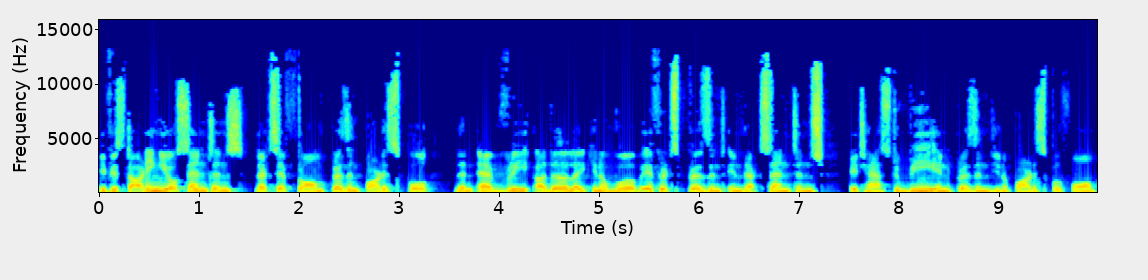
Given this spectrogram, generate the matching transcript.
If you're starting your sentence let's say from present participle then every other like you know verb if it's present in that sentence it has to be in present, you know, participle form.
